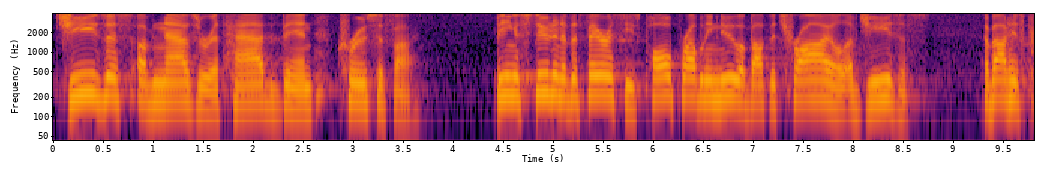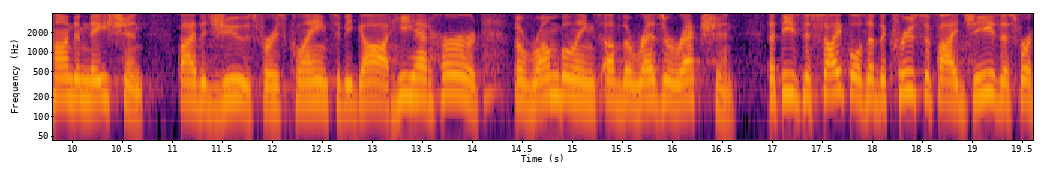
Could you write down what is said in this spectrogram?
Jesus of Nazareth had been crucified. Being a student of the Pharisees, Paul probably knew about the trial of Jesus, about his condemnation by the Jews for his claim to be God. He had heard the rumblings of the resurrection, that these disciples of the crucified Jesus were,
